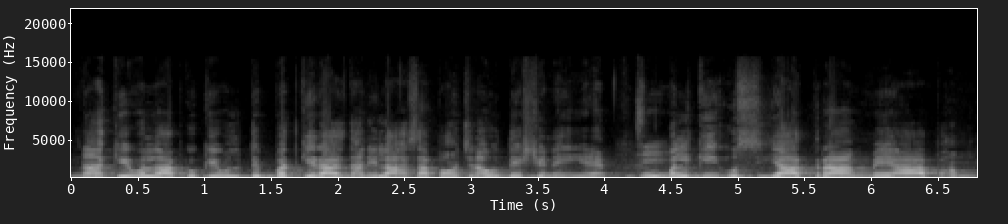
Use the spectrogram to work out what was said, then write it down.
ना केवल आपको केवल तिब्बत की राजधानी लाहसा पहुँचना उद्देश्य नहीं है बल्कि उस यात्रा में आप हम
